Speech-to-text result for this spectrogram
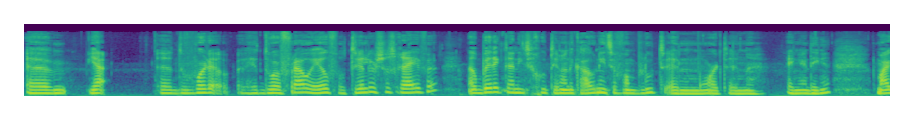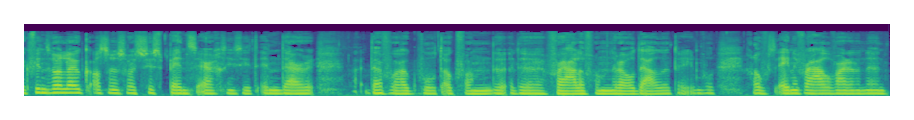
ehm, ja... eh, Er worden door vrouwen heel veel thrillers geschreven. Nou ben ik daar niet zo goed in, want ik hou niet zo van bloed en moord en eh, enge dingen. Maar ik vind het wel leuk als er een soort suspense ergens in zit. En daar, daarvoor hou ik bijvoorbeeld ook van de, de verhalen van Roald Dahl. Dat Ik geloof het ene verhaal waar een, een,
